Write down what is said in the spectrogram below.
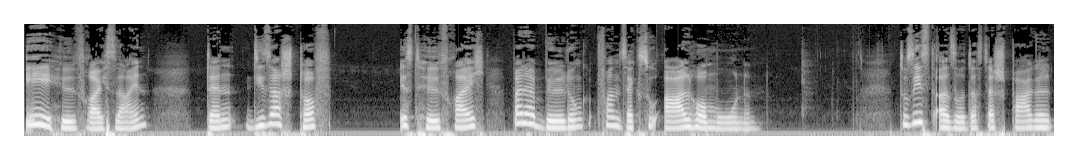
E hilfreich sein, denn dieser Stoff ist hilfreich bei der Bildung von Sexualhormonen. Du siehst also, dass der Spargel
